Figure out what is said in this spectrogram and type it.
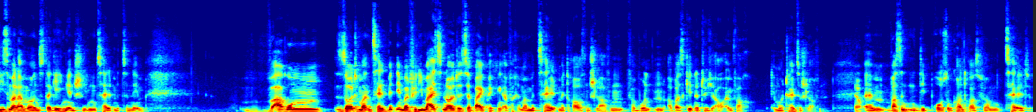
Diesmal haben wir uns dagegen entschieden, ein Zelt mitzunehmen. Warum sollte man ein Zelt mitnehmen? Weil für die meisten Leute ist ja Bikepacking einfach immer mit Zelt, mit draußen schlafen verbunden. Aber es geht natürlich auch einfach im Hotel zu schlafen. Ja. Ähm, was sind die Pros und Kontras für ein Zelt?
